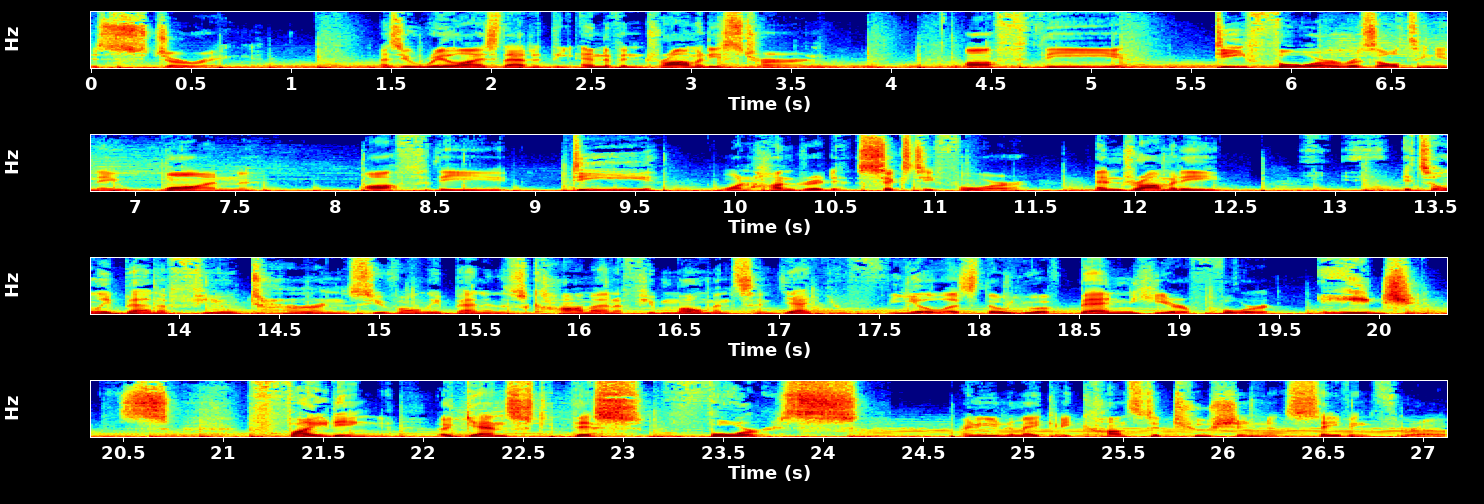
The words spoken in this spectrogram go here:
is stirring. As you realize that at the end of Andromeda's turn, off the D4 resulting in a 1, off the D164, Andromeda it's only been a few turns. You've only been in this combat a few moments, and yet you feel as though you have been here for ages, fighting against this force. I need you to make a Constitution saving throw.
